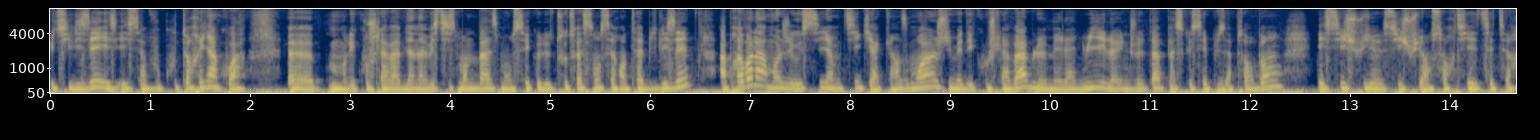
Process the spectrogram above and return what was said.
utiliser et, et, ça vous coûte rien quoi. bon, les couches lavables, bien investissement de base, mais on sait que de toute façon c'est rentabilisé. Après voilà, moi j'ai aussi un petit qui a 15 mois, je lui mets des couches lavables, mais la nuit il a une jetable parce que c'est plus absorbant. Et si je suis si je suis en sortie, etc.,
